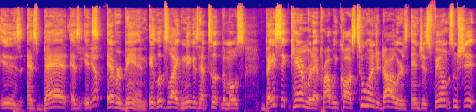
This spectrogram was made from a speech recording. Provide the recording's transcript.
is as bad as it's Yep. ever been. It looks like niggas have took the most basic camera that probably cost two hundred dollars and just filmed some shit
